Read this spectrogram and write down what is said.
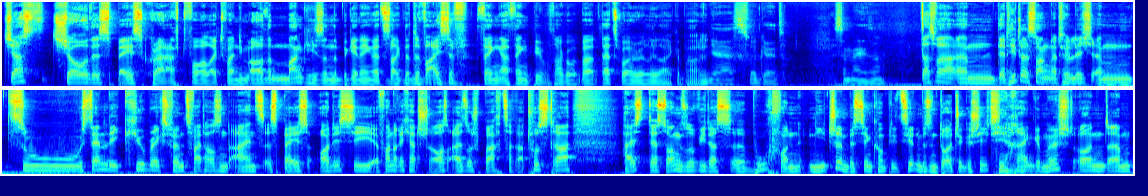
just show this spacecraft for like 20 or the monkeys in the beginning. That's like the divisive thing I think people talk about. That's what I really like about it. Yeah, it's so good. It's amazing. Das war ähm, der Titelsong natürlich ähm, zu Stanley Kubricks Film 2001 A Space Odyssey von Richard Strauss, also sprach Zarathustra. Heißt der Song so wie das äh, Buch von Nietzsche, ein bisschen kompliziert, ein bisschen deutsche Geschichte hier reingemischt. Und ähm,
